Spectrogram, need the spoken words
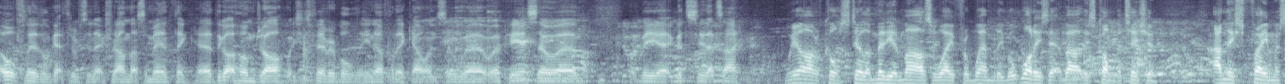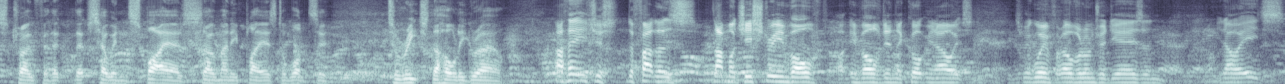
hopefully they'll get through to the next round. That's the main thing. Uh, they've got a home draw, which is favourable, you know, for the accountants who uh, work here. So um, it'll be uh, good to see that tie. We are, of course, still a million miles away from Wembley, but what is it about this competition and this famous trophy that, that so inspires so many players to want to, to reach the Holy Grail? I think it's just the fact that there's that much history involved involved in the cup. You know, it's it's been going for over 100 years, and you know it's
